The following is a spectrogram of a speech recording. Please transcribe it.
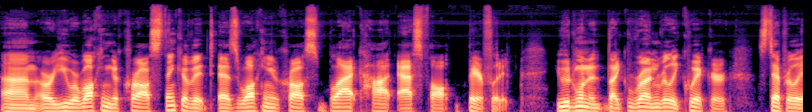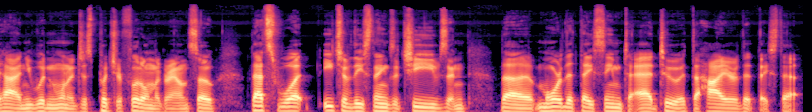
um, or you were walking across, think of it as walking across black, hot asphalt barefooted you would want to like run really quick or step really high and you wouldn't want to just put your foot on the ground. So that's what each of these things achieves and the more that they seem to add to it, the higher that they step.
